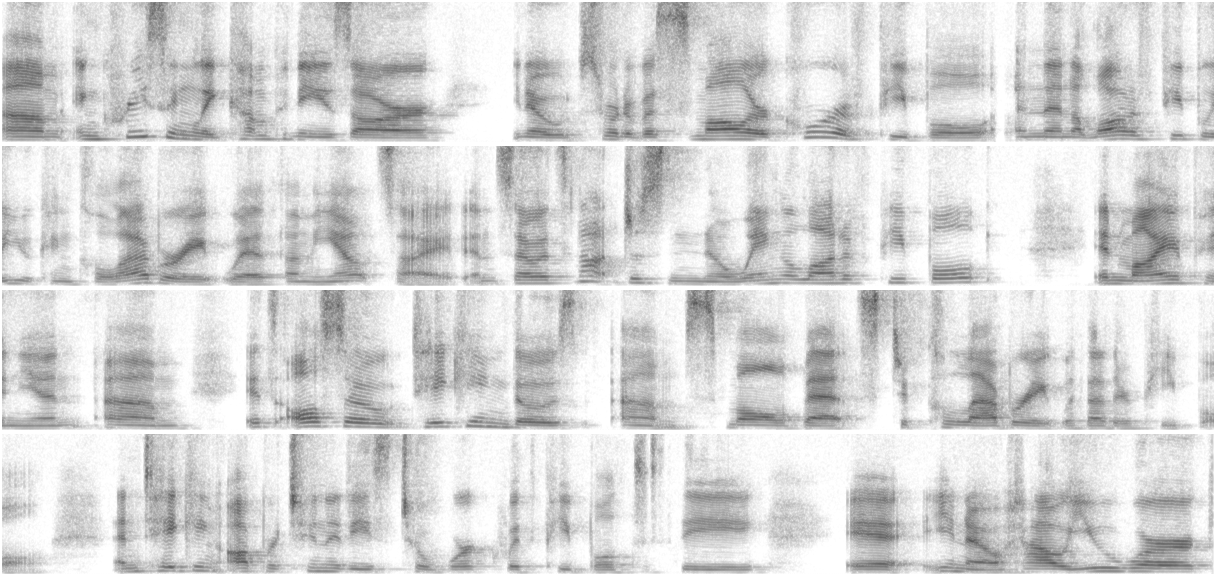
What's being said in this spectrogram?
um, increasingly companies are you know sort of a smaller core of people and then a lot of people you can collaborate with on the outside and so it's not just knowing a lot of people in my opinion. Um, it's also taking those um, small bets to collaborate with other people and taking opportunities to work with people to see it, you know, how you work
